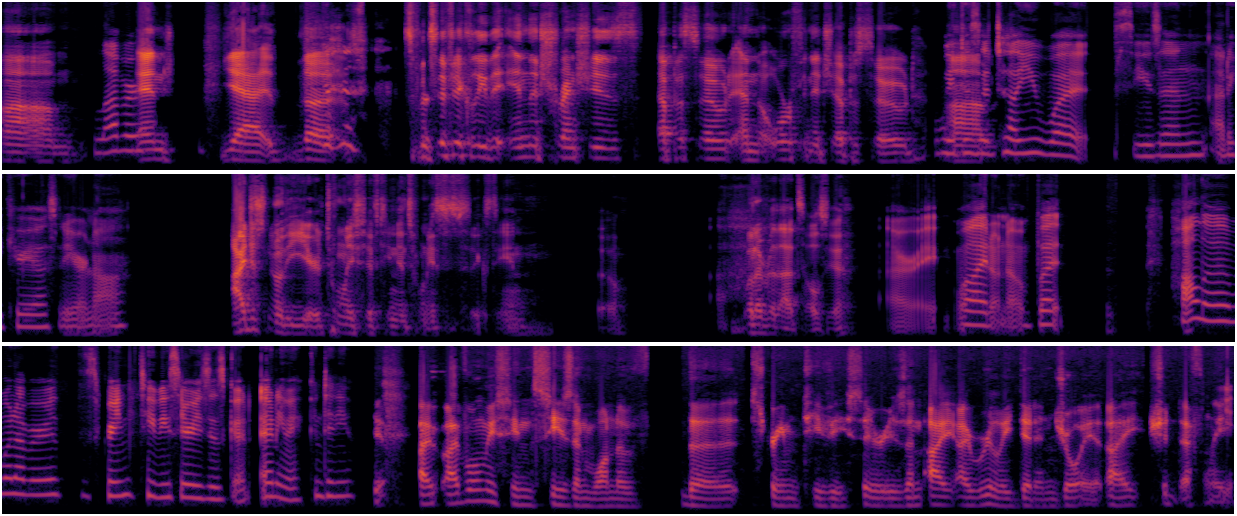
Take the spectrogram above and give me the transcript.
Um, Love her. and yeah, the specifically the In the Trenches episode and the Orphanage episode. Wait, does um, it tell you what season out of curiosity or not? I just know the year 2015 and 2016. So ah. whatever that tells you. All right. Well, I don't know, but holla, whatever. The Scream TV series is good. Anyway, continue. Yeah, I, I've only seen season one of the Scream TV series, and I, I really did enjoy it. I should definitely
